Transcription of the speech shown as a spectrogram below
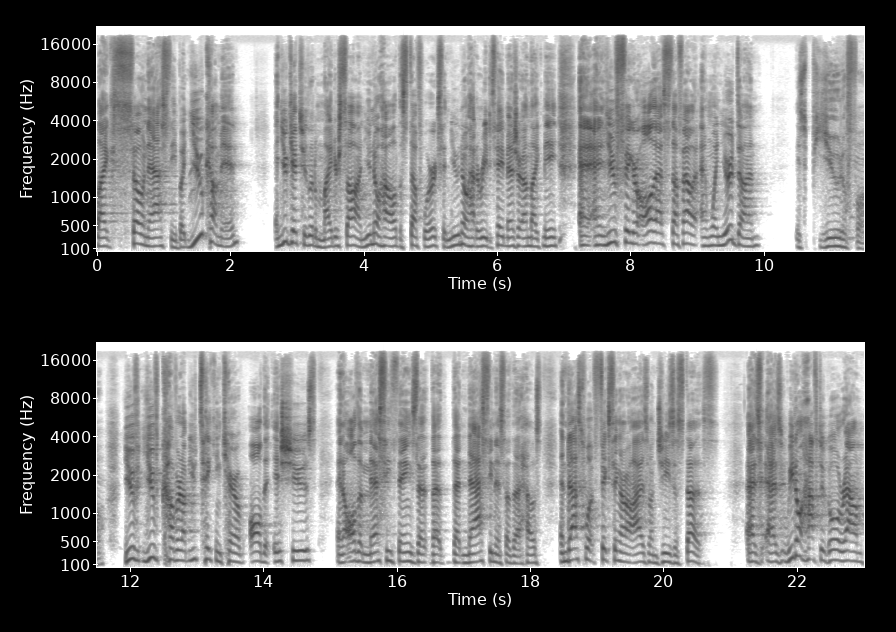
like so nasty. But you come in and you get your little miter saw and you know how all the stuff works and you know how to read a tape measure, unlike me, and, and you figure all that stuff out. And when you're done, it's beautiful. You've, you've covered up, you've taken care of all the issues and all the messy things, that, that, that nastiness of that house. And that's what fixing our eyes on Jesus does. As, as we don't have to go around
